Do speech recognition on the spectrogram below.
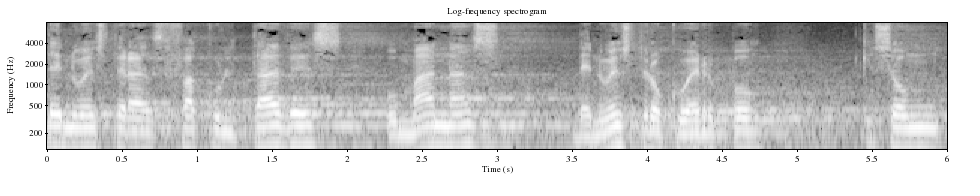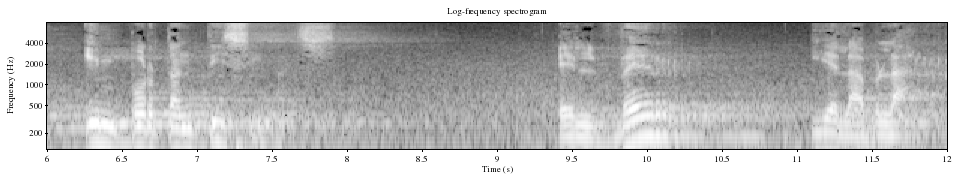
de nuestras facultades humanas de nuestro cuerpo que son importantísimas. El ver y el hablar.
